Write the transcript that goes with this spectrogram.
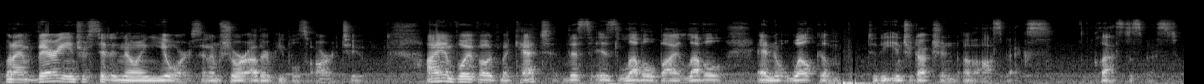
but I'm very interested in knowing yours, and I'm sure other people's are too. I am Voivode Mekhet. This is Level by Level, and welcome to the introduction of Auspex. Class dismissed.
